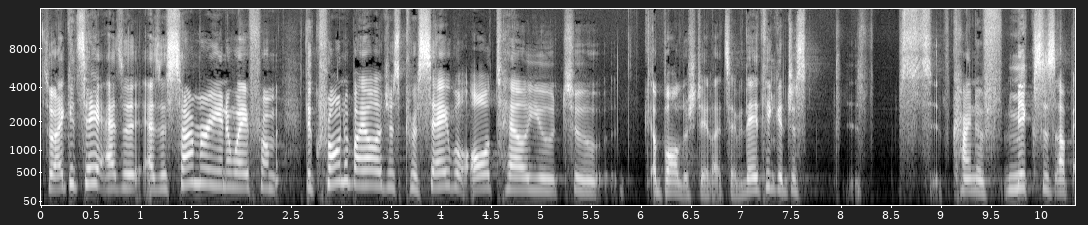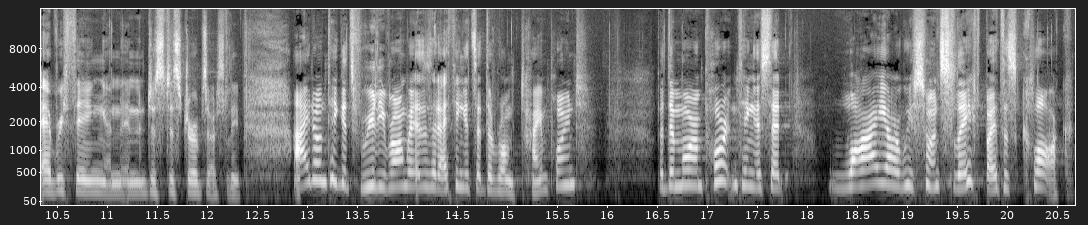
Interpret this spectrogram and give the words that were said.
So I could say, as a, as a summary in a way, from the chronobiologists per se will all tell you to abolish daylight saving. They think it just kind of mixes up everything and, and, just disturbs our sleep. I don't think it's really wrong, but as I said, I think it's at the wrong time point. But the more important thing is that why are we so enslaved by this clock?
